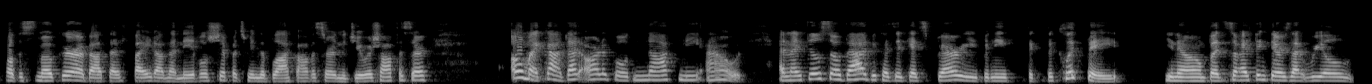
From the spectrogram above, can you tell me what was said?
called The Smoker about that fight on that naval ship between the black officer and the Jewish officer. Oh my God, that article knocked me out. And I feel so bad because it gets buried beneath the, the clickbait, you know, but so I think there's that real,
